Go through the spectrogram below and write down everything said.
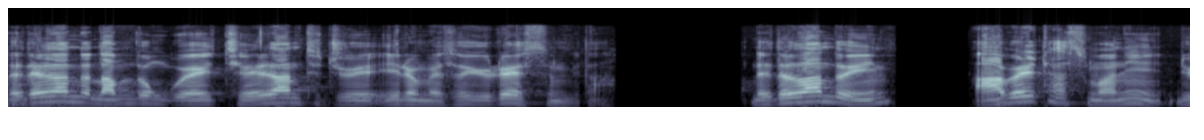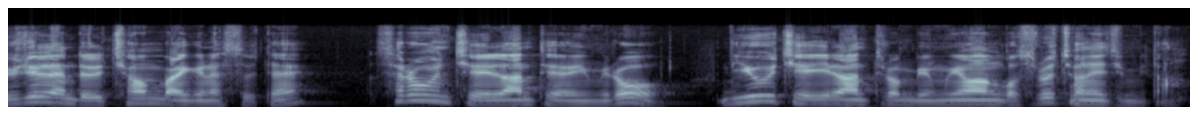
네덜란드 남동부의 제일란트주의 이름에서 유래했습니다. 네덜란드인 아벨 타스만이 뉴질랜드를 처음 발견했을 때 새로운 제일란트의 의미로 니우 제일란트로 명명한 것으로 전해집니다.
